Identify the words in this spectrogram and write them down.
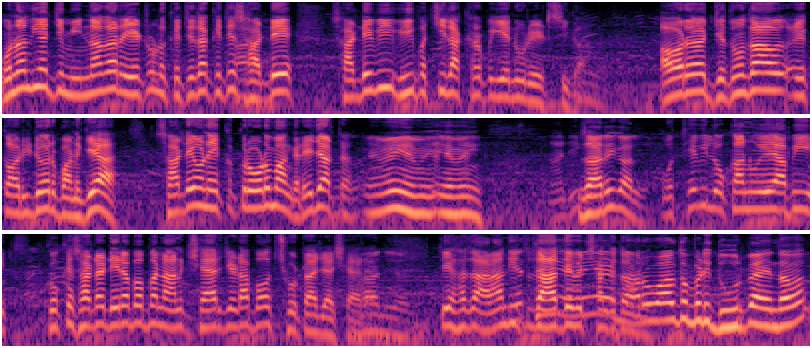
ਉਹਨਾਂ ਦੀਆਂ ਜ਼ਮੀਨਾਂ ਦਾ ਰੇਟ ਹੁਣ ਕਿਤੇ ਦਾ ਕਿਤੇ ਸਾਡੇ ਸਾਡੇ ਵੀ 20 25 ਲੱਖ ਰੁਪਏ ਨੂੰ ਰੇਟ ਸੀਗਾ। ਔਰ ਜਦੋਂ ਦਾ ਇਹ ਕੋਰੀਡੋਰ ਬਣ ਗਿਆ ਸਾਡੇ ਹੁਣ 1 ਕਰੋੜ ਮੰਗ ਰਹੇ ਜੱਟ। ਐਵੇਂ ਹੀ ਐਵੇਂ ਐਵੇਂ ਹੀ। ਹਾਂਜੀ। ਜ਼ਾਰੀ ਗੱਲ। ਉੱਥੇ ਵੀ ਲੋਕਾਂ ਨੂੰ ਇਹ ਆ ਵੀ ਕਿਉਂਕਿ ਸਾਡਾ ਡੇਰਾ ਬਾਬਾ ਨਾਨਕ ਸ਼ਹਿਰ ਜਿਹੜਾ ਬਹੁਤ ਛੋਟਾ ਜਿਹਾ ਸ਼ਹਿਰ ਹੈ। ਹਾਂਜੀ ਹਾਂਜੀ। ਤੇ ਹਜ਼ਾਰਾਂ ਦੀ ਤਦਾਦ ਦੇ ਵਿੱਚ ਸੰਗਤ ਆਉਂਦੀ ਨਾਰੋਵਾਲ ਤੋਂ ਬੜੀ ਦੂਰ ਪੈ ਜਾਂਦਾ ਵਾ।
